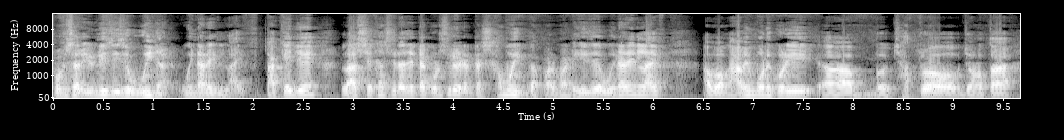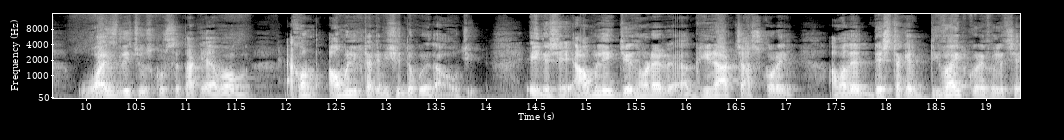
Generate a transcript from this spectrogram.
professor Yunus is a winner winner in life তাকে যে লাস্ট শেখ হাসিনা যেটা করেছিল, এটা একটা সাময়িক ব্যাপার but is a winner in life এবং আমি মনে করি ছাত্র জনতা ওয়াইজলি চুজ করছে তাকে, এবং এখন আওয়ামী লীগটাকে নিষিদ্ধ করে দেওয়া উচিত। এই দেশে আওয়ামী লীগ যে ধরনের ঘৃণার চাষ করে, আমাদের দেশটাকে ডিভাইড করে ফেলেছে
